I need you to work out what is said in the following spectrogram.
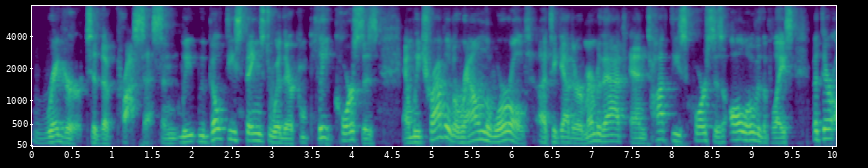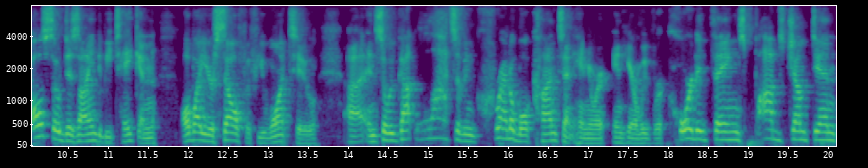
rigor to the process. And we, we built these things to where they're complete courses and we traveled around the world uh, together. Remember that? And taught these courses all over the place, but they're also designed to be taken all by yourself if you want to. Uh, and so we've got lots of incredible content in here. In here. We've recorded things. Bob's jumped in.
